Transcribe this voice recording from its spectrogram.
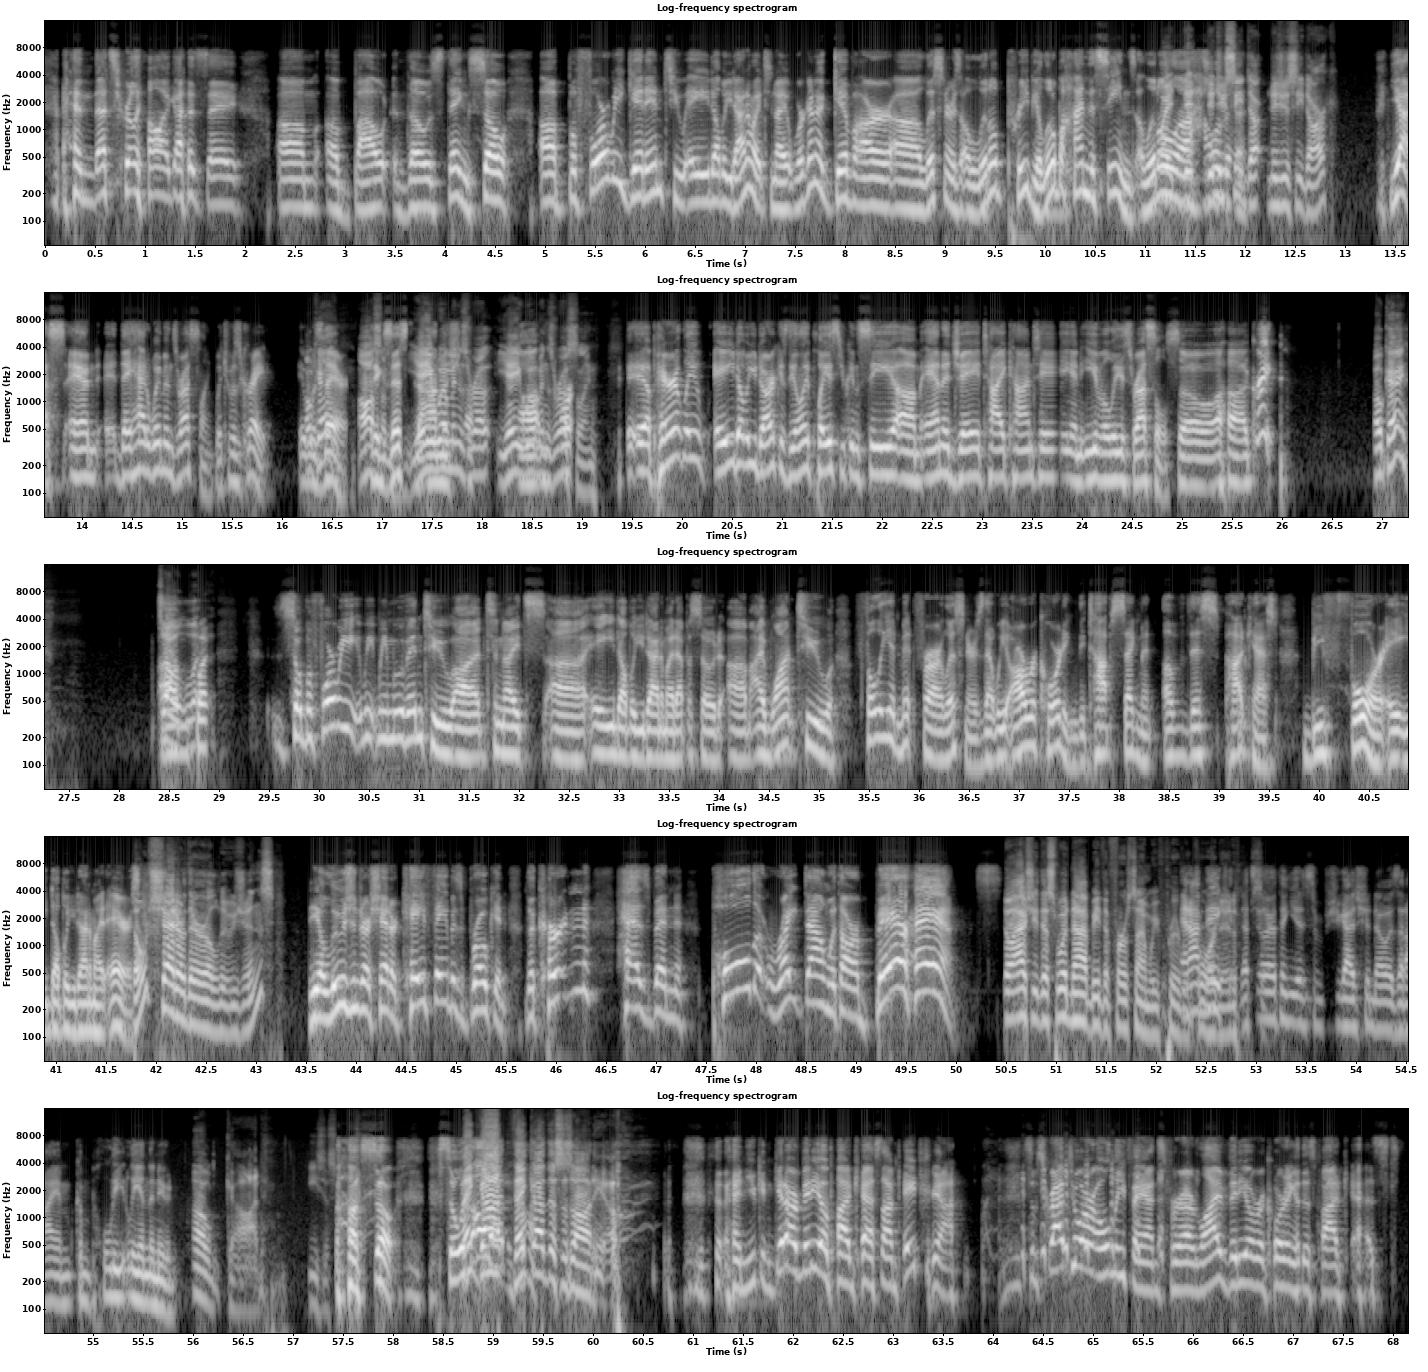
And that's really all I got to say um, about those things. So uh, before we get into AEW Dynamite tonight, we're gonna give our uh, listeners a little preview, a little behind the scenes, a little. Wait, uh, did, how did you the- see? Dar- did you see Dark? Yes, and they had women's wrestling, which was great. It was there. Awesome. It existed. Yay, on the women's show. re- yay, Um, women's wrestling. I- Apparently, AEW Dark is the only place you can see um, Anna Jay, Tay Conti, and Ivelisse wrestle. So uh, great. Okay. So, Um, but so before we, we, we move into uh, tonight's uh, AEW Dynamite episode, um, I want to fully admit for our listeners that we are recording the top segment of this podcast before AEW Dynamite airs. don't shatter their illusions. The illusions are shattered. Kayfabe is broken. The curtain has been pulled right down with our bare hands. No, actually, this would not be the first time we've pre-recorded. And I'm naked. That's the other thing you, you guys should know is that I am completely in the nude. Oh God, Jesus! Uh, so, so thank God, thank God, this is audio. and you can get our video podcast on Patreon. Subscribe to our OnlyFans for our live video recording of this podcast.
